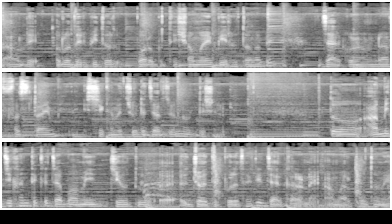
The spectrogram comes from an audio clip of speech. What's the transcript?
তাহলে রোদের ভিতর পরবর্তী সময়ে বের হতে হবে, যার কারণে আমরা ফার্স্ট টাইম সেখানে চলে যাওয়ার জন্য উদ্দেশ্য। তো আমি যেখান থেকে যাব, আমি যেহেতু জয়দেবপুরে থাকি, যার কারণে আমার প্রথমে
